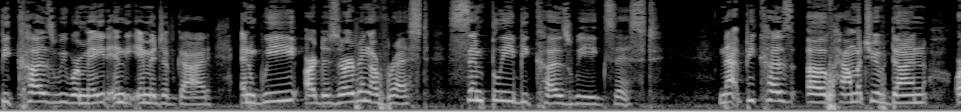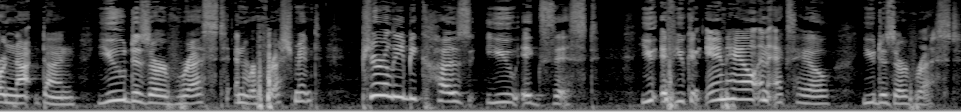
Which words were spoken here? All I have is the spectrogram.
because we were made in the image of God, and we are deserving of rest simply because we exist. Not because of how much you have done or not done. You deserve rest and refreshment purely because you exist. You, if you can inhale and exhale, you deserve rest.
